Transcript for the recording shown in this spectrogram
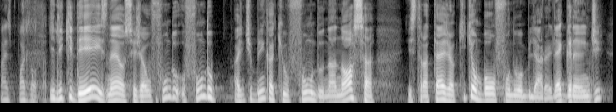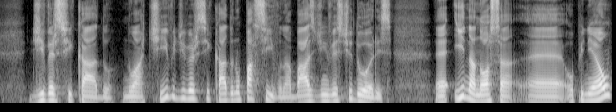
Mas pode voltar. E liquidez, né? Ou seja, o fundo, o fundo, a gente brinca que o fundo, na nossa estratégia, o que é um bom fundo imobiliário? Ele é grande, diversificado no ativo e diversificado no passivo, na base de investidores. É, e, na nossa é, opinião,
